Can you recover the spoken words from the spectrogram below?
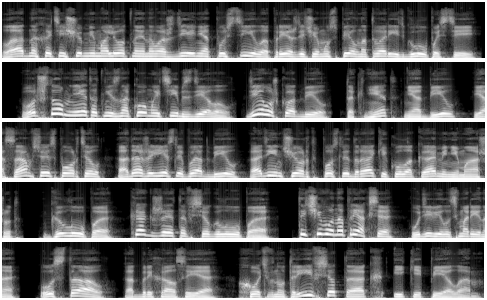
Ладно, хоть еще мимолетное наваждение отпустило, прежде чем успел натворить глупостей. Вот что мне этот незнакомый тип сделал? Девушку отбил? Так нет, не отбил. Я сам все испортил. А даже если бы отбил, один черт после драки кулаками не машут. Глупо. Как же это все глупо. Ты чего напрягся? Удивилась Марина. Устал, отбрехался я. Хоть внутри все так и кипело.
